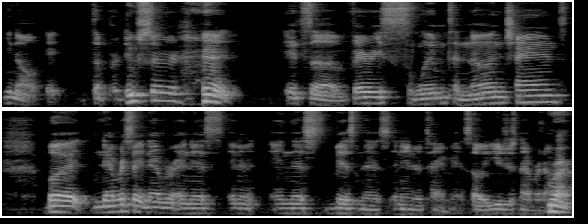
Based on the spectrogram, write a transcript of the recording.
you know, it, the producer, it's a very slim to none chance. But never say never in this in, in this business in entertainment. So you just never know. right.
